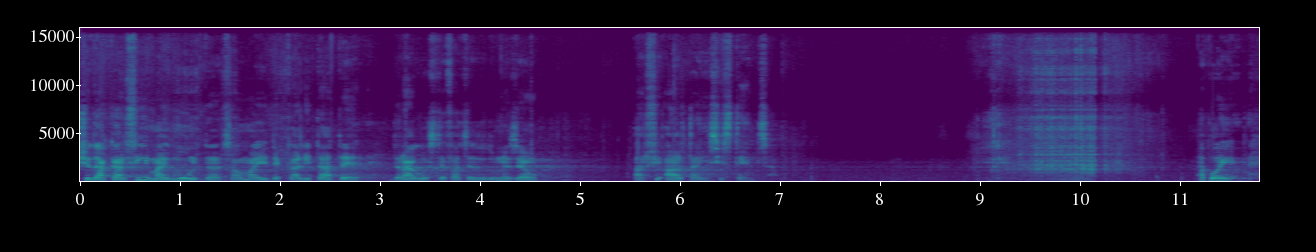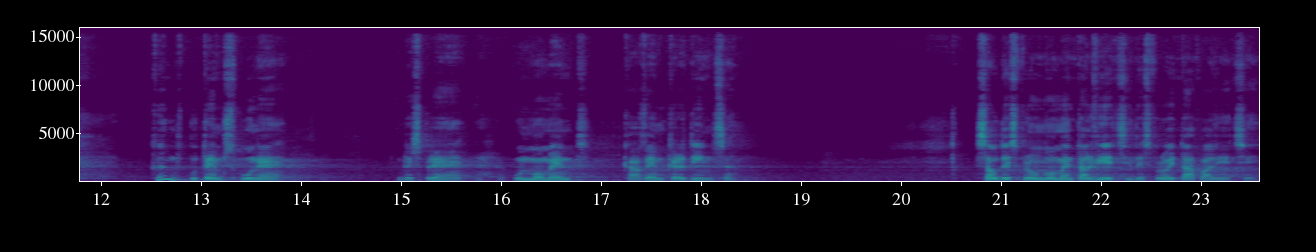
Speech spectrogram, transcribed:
Și dacă ar fi mai multă sau mai de calitate dragoste față de Dumnezeu, ar fi alta insistență. Apoi, când putem spune despre un moment că avem credință? Sau despre un moment al vieții, despre o etapă a vieții?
